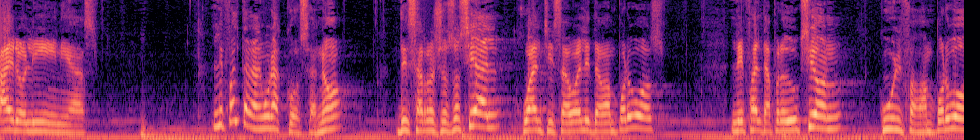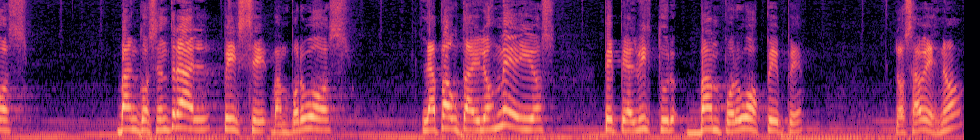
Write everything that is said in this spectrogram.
aerolíneas. Le faltan algunas cosas, ¿no? Desarrollo social, Juanchi y Zabaleta van por vos. Le falta producción, Culfas van por vos. Banco Central, PESE van por vos. La pauta de los medios, Pepe Albistur van por vos, Pepe. Lo sabés, ¿no?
